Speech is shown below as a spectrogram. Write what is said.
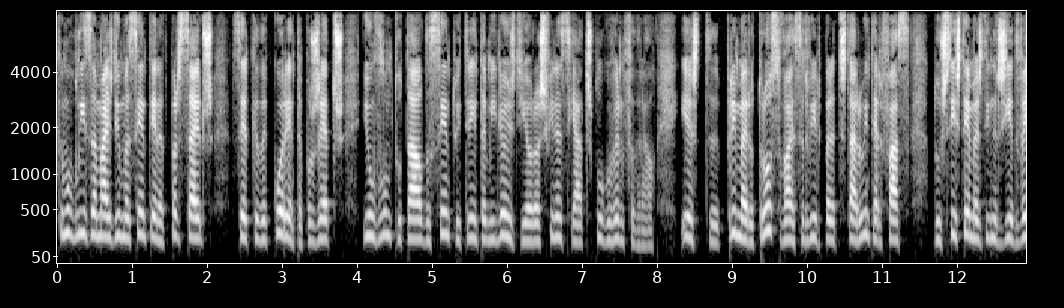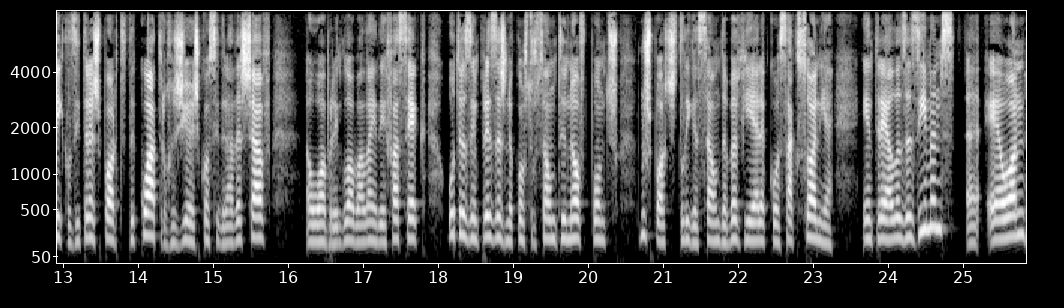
que mobiliza mais de uma centena de parceiros, cerca de 40 projetos e um volume total de 130 milhões de euros financiados pelo governo federal. Este primeiro troço vai servir para testar o interface dos sistemas de energia de veículos e transporte de quatro regiões consideradas-chave a obra engloba, além da EFASEC, outras empresas na construção de nove pontos nos postos de ligação da Baviera com a Saxónia, entre elas a Siemens, a E.ON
